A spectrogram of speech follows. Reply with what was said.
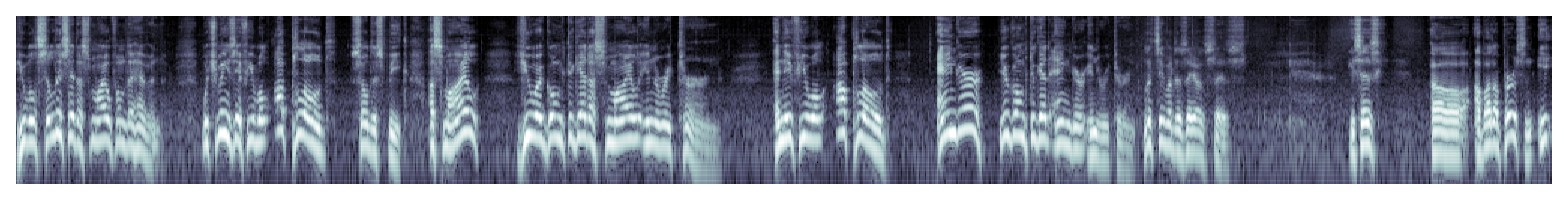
you will solicit a smile from the heaven. Which means if you will upload, so to speak, a smile, you are going to get a smile in return. And if you will upload anger, you're going to get anger in return. Let's see what Isaiah says. He says uh, about a person, if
